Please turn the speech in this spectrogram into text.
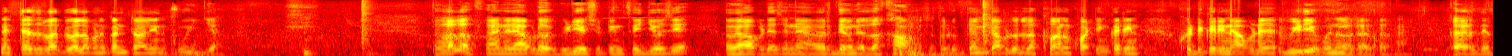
ને તેજ બાબી ઓલા પણ કંટાળીને સૂઈ ગયા. તો હાલો ફાઇનલી આપણો વીડિયો શૂટિંગ થઈ ગયો છે. હવે આપણે છે ને હરદેવને લખવાનું છે થોડું કેમ કે આપણું લખવાનું ખોટિંગ કરીને ખોટી કરીને આપણે વીડિયો બનાવતા હતા. હરદેવ?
